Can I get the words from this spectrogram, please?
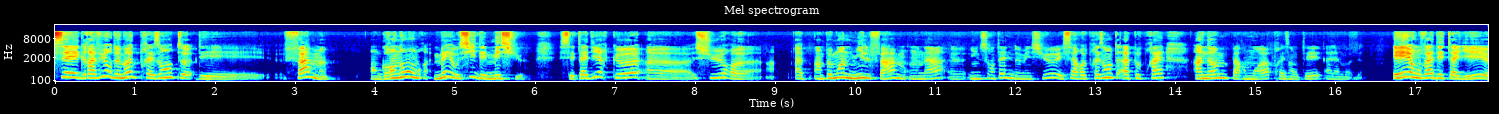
Ces gravures de mode présentent des femmes en grand nombre, mais aussi des messieurs. C'est-à-dire que euh, sur euh, un peu moins de 1000 femmes, on a euh, une centaine de messieurs, et ça représente à peu près un homme par mois présenté à la mode. Et on va détailler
